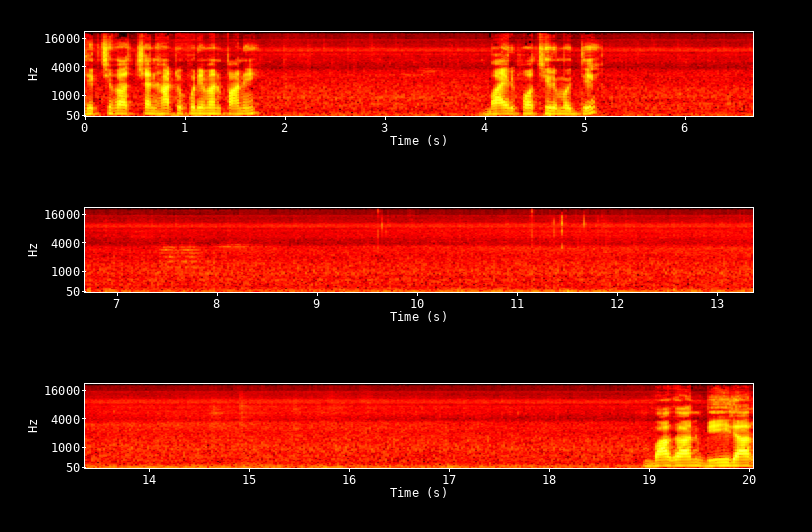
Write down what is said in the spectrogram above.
দেখতে পাচ্ছেন হাঁটু পরিমাণ পানি বাইর পথের মধ্যে। বাগান, বিল আর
